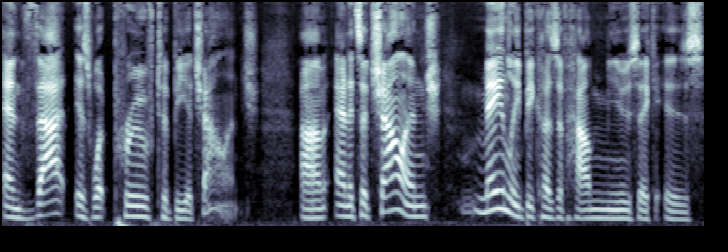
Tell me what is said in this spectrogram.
And that is what proved to be a challenge. Um, and it's a challenge mainly because of how music is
